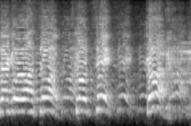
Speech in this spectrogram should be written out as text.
Second last song. It's called. Go.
